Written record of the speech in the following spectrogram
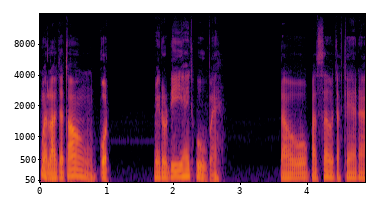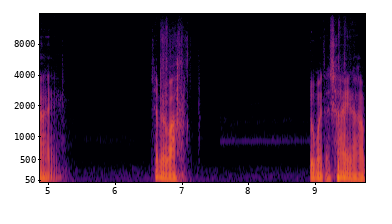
เหมือนเราจะต้องกดเมโลดี้ให้ถูกไหมแล้วพัซเซิลจะแก้ได้ ใช่ไหมวะ ดูเหมือนจะใช่นะครับ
